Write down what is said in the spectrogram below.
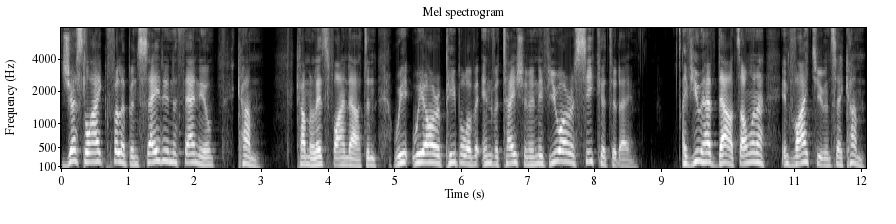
just like Philip and say to Nathaniel, Come, come and let's find out. And we, we are a people of invitation. And if you are a seeker today, if you have doubts, I want to invite you and say, Come,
